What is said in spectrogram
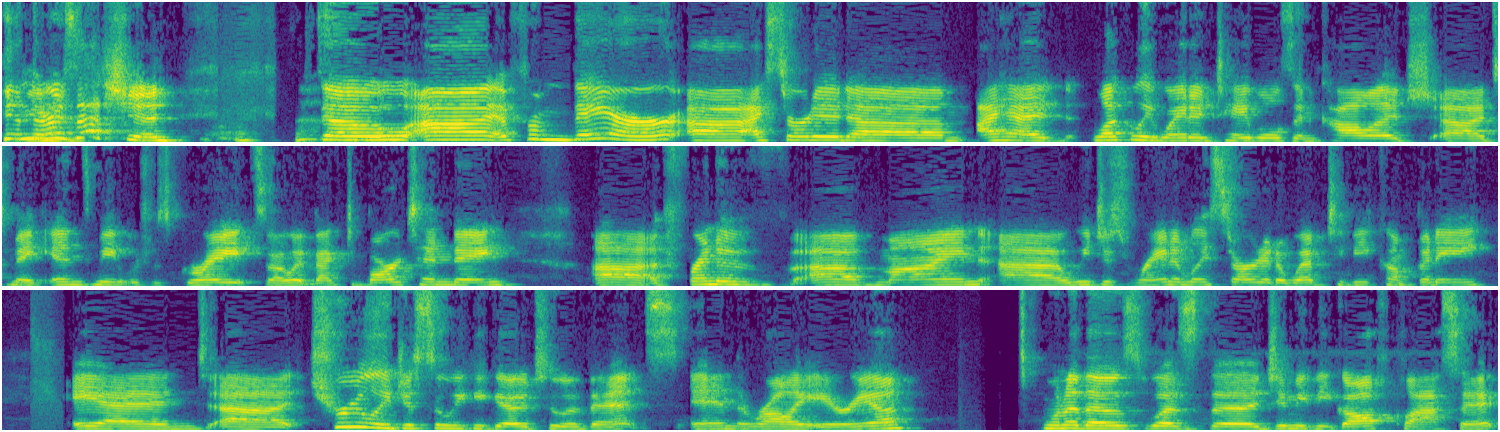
in the recession. So uh, from there, uh, I started. Um, I had luckily waited tables in college uh, to make ends meet, which was great. So I went back to bartending. Uh, a friend of, of mine, uh, we just randomly started a web TV company, and uh, truly just so we could go to events in the Raleigh area. One of those was the Jimmy V Golf Classic.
